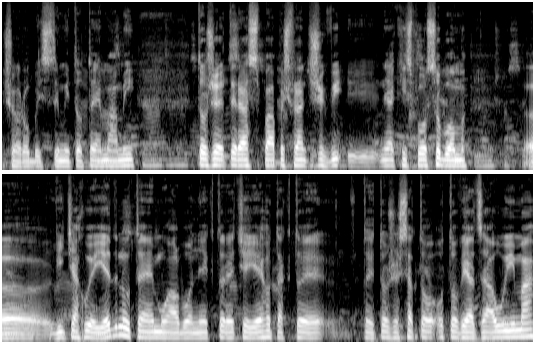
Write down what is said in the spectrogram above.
čo robiť s týmito témami. To, že teraz pápež František nejakým spôsobom e, vyťahuje jednu tému alebo niektoré tie jeho, tak to je, to je to, že sa to o to viac zaujíma,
